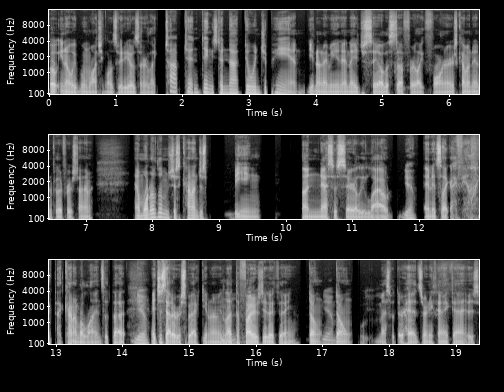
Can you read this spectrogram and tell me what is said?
but you know we've been watching those videos that are like top ten things to not do in Japan. You know what I mean? And they just say all this stuff for like foreigners coming in for the first time, and one of them is just kind of just being unnecessarily loud. Yeah. and it's like I feel like that kind of aligns with that. Yeah. It's just out of respect, you know. what I mean, let Mhm. the fighters do their thing. Don't Yeah. don't mess with their heads or anything like that. It's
